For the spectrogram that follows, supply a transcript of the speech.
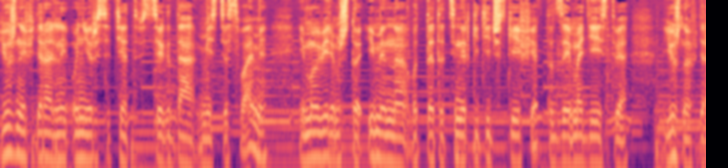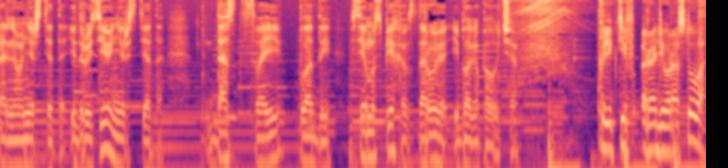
Южный федеральный университет всегда вместе с вами, и мы уверен, что именно вот этот синергетический эффект от взаимодействия Южного федерального университета и друзей университета даст свои плоды. Всем успехов, здоровья и благополучия. Коллектив «Радио Ростова»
